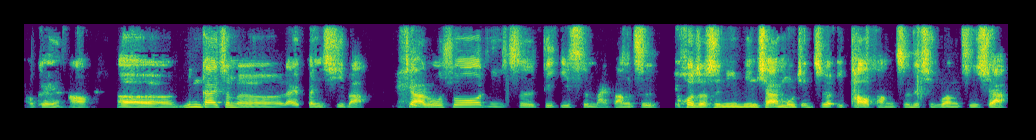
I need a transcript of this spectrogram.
，OK，好，呃，应该这么来分析吧。假如说你是第一次买房子，或者是你名下目前只有一套房子的情况之下。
